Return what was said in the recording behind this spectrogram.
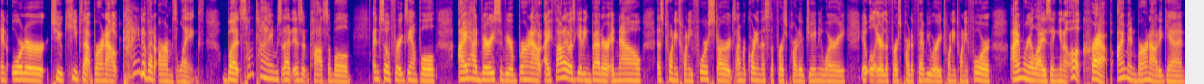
in order to keep that burnout kind of at arm's length. But sometimes that isn't possible and so, for example, I had very severe burnout. I thought I was getting better. And now, as 2024 starts, I'm recording this the first part of January. It will air the first part of February 2024. I'm realizing, you know, oh crap, I'm in burnout again,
